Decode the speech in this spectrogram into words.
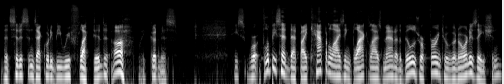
that citizens' equity be reflected. Oh, my goodness. He's, Filippi said that by capitalizing Black Lives Matter, the bill is referring to an organization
